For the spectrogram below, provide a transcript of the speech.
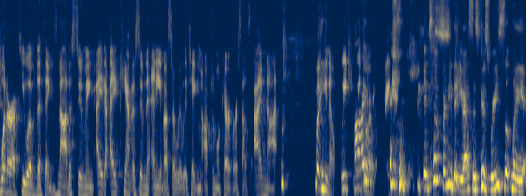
what are a few of the things not assuming I, I can't assume that any of us are really taking optimal care of ourselves i'm not but you know we, we do I- our best, right? it's so funny that you asked this because recently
